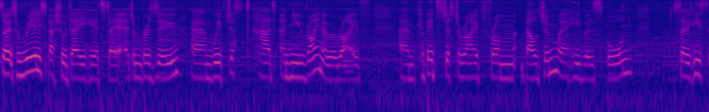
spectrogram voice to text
So it's a really special day here today at Edinburgh Zoo. Um, we've just had a new rhino arrive. Um, just arrived from Belgium where he was born. So he's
